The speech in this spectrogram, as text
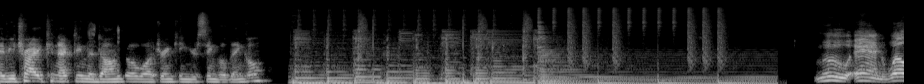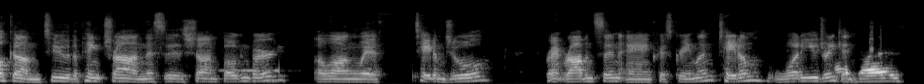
Have you tried connecting the dongle while drinking your single dingle? Moo and welcome to the Pinktron. This is Sean Fogenberg along with Taitem Jewell, Brent Robinson, and Chris Greenland. Taitem, what are you drinking? Hi guys.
